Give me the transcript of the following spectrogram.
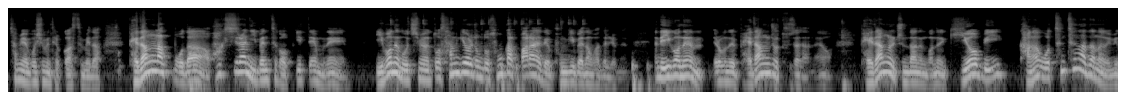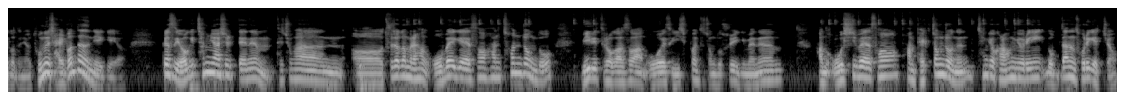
참여해 보시면 될 것 같습니다. 배당락보다 확실한 이벤트가 없기 때문에 이번에 놓치면 또 3개월 정도 손가락 빨아야 돼요. 분기 배당 받으려면. 근데 이거는 여러분들 배당주 투자잖아요. 배당을 준다는 거는 기업이 강하고 튼튼하다는 의미거든요. 돈을 잘 번다는 얘기예요. 그래서 여기 참여하실 때는 대충 한 어, 투자 금액 한 500에서 한 1000 정도 미리 들어가서 한 5에서 20% 정도 수익이면은 한 50에서 한 100 정도는 챙겨갈 확률이 높다는 소리겠죠.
